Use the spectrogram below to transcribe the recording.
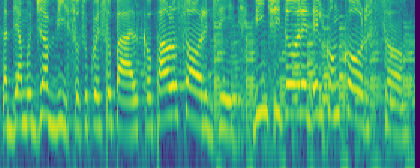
l'abbiamo già visto su questo palco, Paolo Sorgi, vincitore del concorso.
